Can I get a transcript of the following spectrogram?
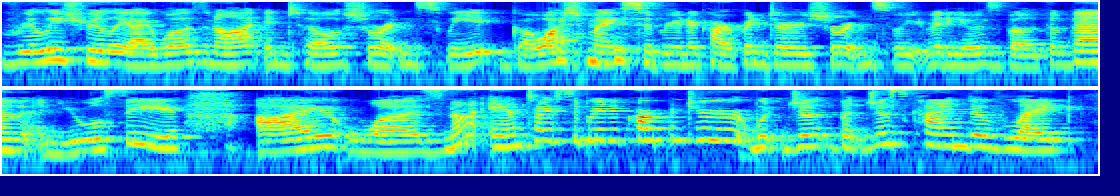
really truly I was not until Short and Sweet. Go watch my Sabrina Carpenter Short and Sweet videos, both of them, and you will see I was not anti Sabrina Carpenter, but just kind of like,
